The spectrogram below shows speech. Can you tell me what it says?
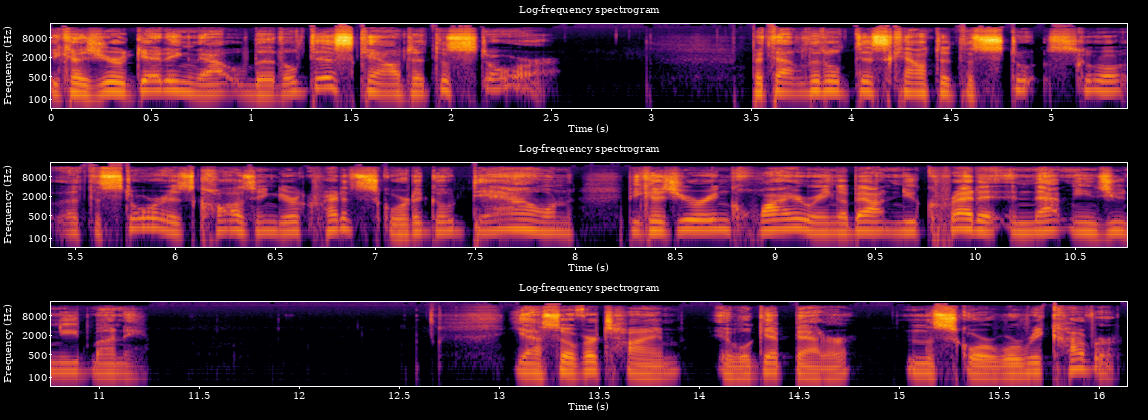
because you're getting that little discount at the store. But that little discount at the store at the store is causing your credit score to go down because you're inquiring about new credit and that means you need money. Yes, over time it will get better and the score will recover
